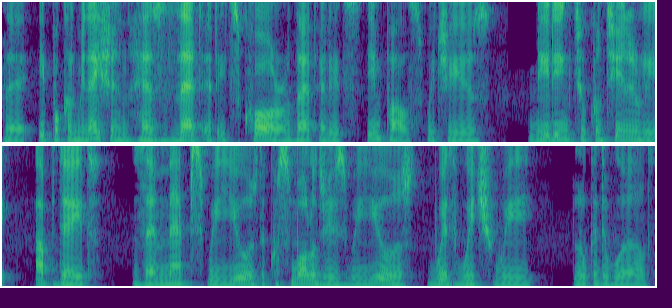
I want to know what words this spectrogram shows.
the epoculmination has that at its core, that at its impulse, which is needing to continually update the maps we use, the cosmologies we use with which we look at the world.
